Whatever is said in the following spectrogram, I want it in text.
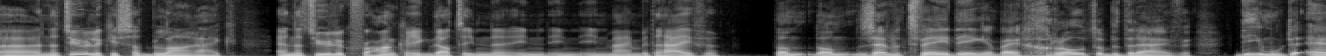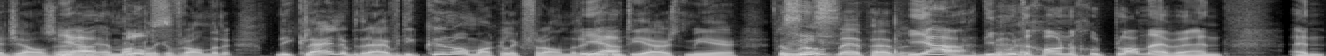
Eh, natuurlijk is dat belangrijk. En natuurlijk veranker ik dat in, de, in, in, in mijn bedrijven. Dan, dan zijn er twee dingen. Bij grote bedrijven, die moeten agile zijn Ja, en klopt. makkelijker veranderen. Die kleine bedrijven, die kunnen al makkelijk veranderen. Die moeten juist meer een Precies. roadmap hebben. Ja, die moeten gewoon een goed plan hebben. En En,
